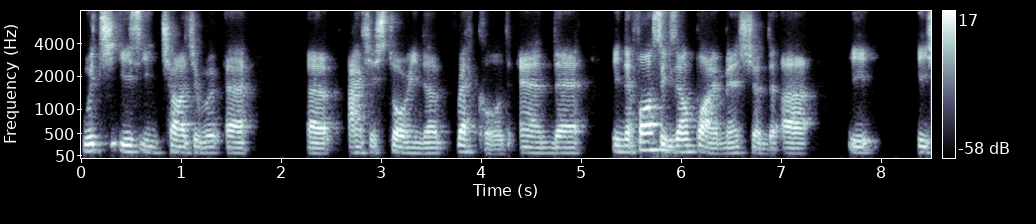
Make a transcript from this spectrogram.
which is in charge of uh, uh, actually storing the record. And uh, in the first example I mentioned, uh, it, it,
